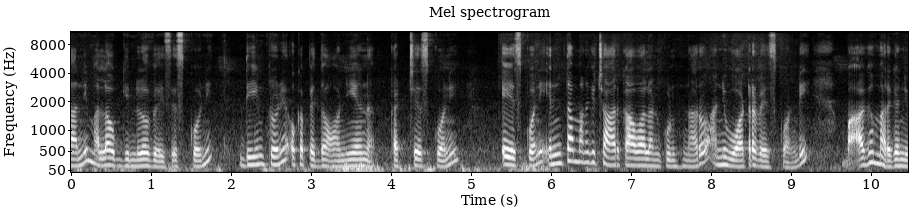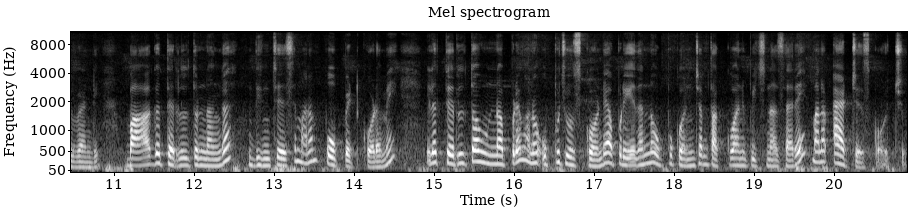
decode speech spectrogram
దాన్ని మళ్ళీ ఒక గిన్నెలో వేసేసుకొని దీంట్లోనే ఒక పెద్ద ఆనియన్ కట్ చేసుకొని వేసుకొని ఎంత మనకి చారు కావాలనుకుంటున్నారో అన్ని వాటర్ వేసుకోండి. బాగా మరగనివ్వండి. బాగా తెరులుతుండగా దించేసి మనం పోపు పెట్టుకోవడమే. ఇలా తెరులుతో ఉన్నప్పుడే మనం ఉప్పు చూసుకోండి. అప్పుడు ఏదన్నా ఉప్పు కొంచెం తక్కువ అనిపించినా సరే మనం యాడ్ చేసుకోవచ్చు.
